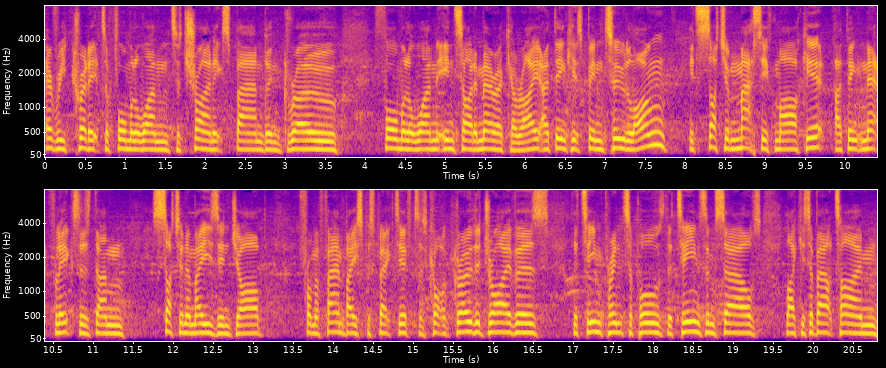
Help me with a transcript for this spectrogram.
every credit to Formula One to try and expand and grow Formula One inside America, right? I think it's been too long. It's such a massive market. I think Netflix has done such an amazing job from a fan base perspective to kind of grow the drivers, the team principals, the teams themselves. Like it's about time,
